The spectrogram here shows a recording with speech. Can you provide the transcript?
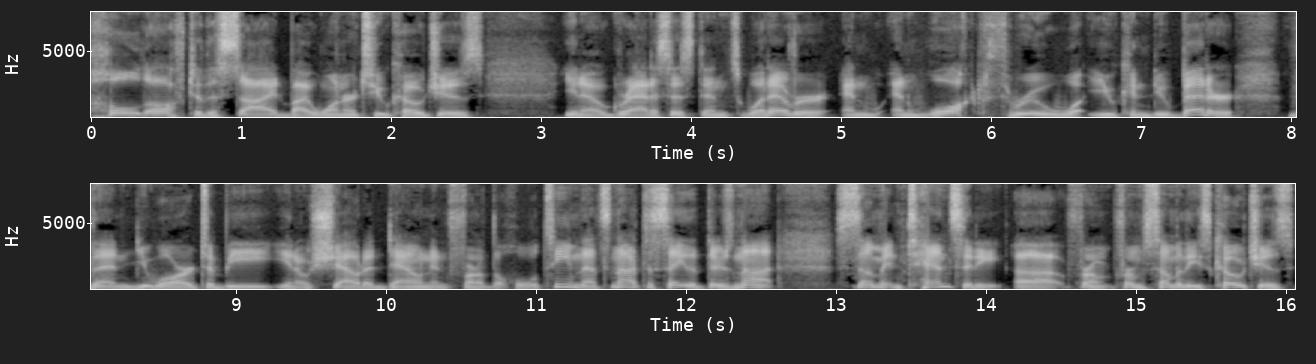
pulled off to the side by one or two coaches you know, grad assistants, whatever, and and walked through what you can do better than you are to be, you know, shouted down in front of the whole team. That's not to say that there's not some intensity uh, from from some of these coaches.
